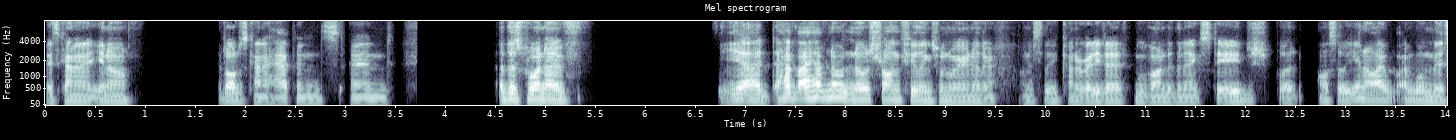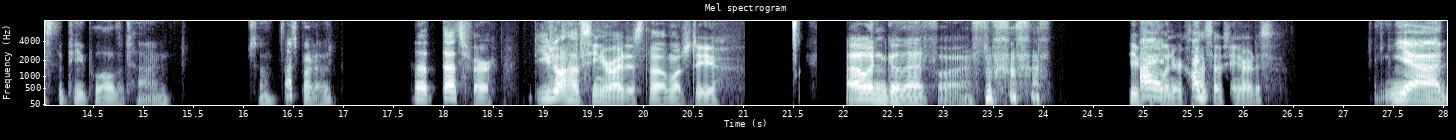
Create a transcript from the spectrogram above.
It's kinda, you know, it all just kinda happens and at this point I've yeah, I have I have no no strong feelings one way or another. Honestly, kind of ready to move on to the next stage, but also, you know, I I will miss the people all the time. So that's part of it. That that's fair. You don't have senioritis though much, do you? I wouldn't go that far. Do people I- in your I- class have senioritis? yeah,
